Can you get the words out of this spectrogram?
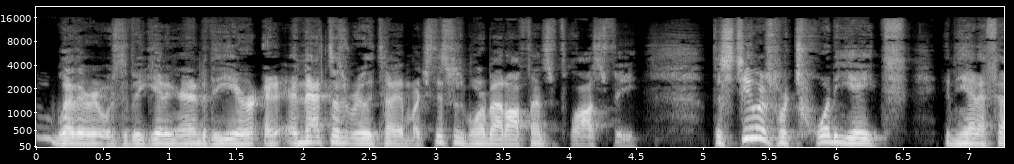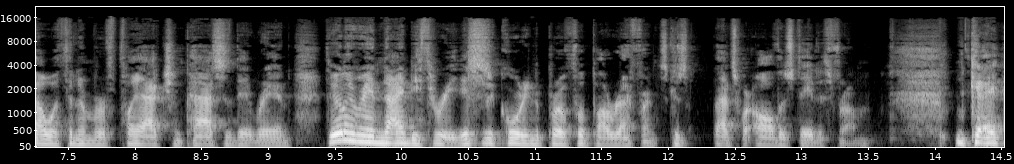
whether it was the beginning or end of the year. And, and, that doesn't really tell you much. This was more about offensive philosophy. The Steelers were 28th in the NFL with the number of play action passes they ran. They only ran 93. This is according to Pro Football Reference because that's where all this data is from. Okay,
